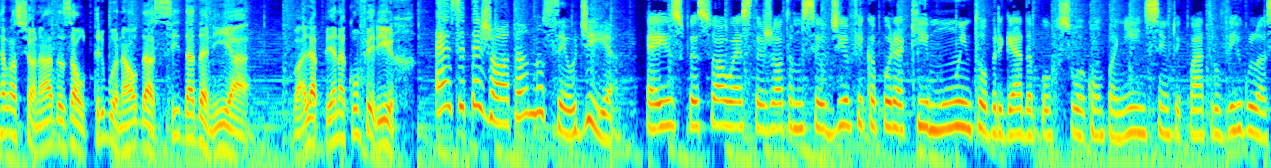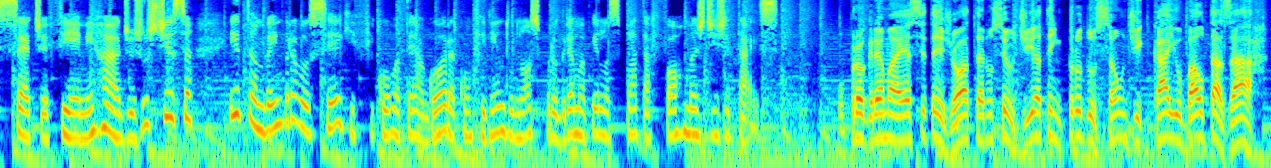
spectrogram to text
relacionadas ao Tribunal da Cidadania. Vale a pena conferir. STJ no seu dia. É isso, pessoal. O STJ no seu dia fica por aqui. Muito obrigada por sua companhia em 104,7 FM Rádio Justiça e também para você que ficou até agora conferindo o nosso programa pelas plataformas digitais. O programa STJ no seu dia tem produção de Caio Baltazar.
